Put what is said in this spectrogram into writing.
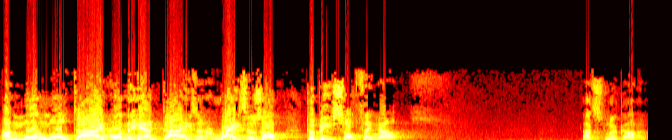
and one will die, one head dies, and it rises up to be something else. Let's look at it.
